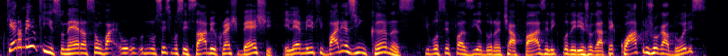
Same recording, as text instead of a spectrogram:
Porque era meio que isso, né? Era, são, não sei se vocês sabem, o Crash Bash, ele é meio que várias gincanas que você fazia durante a fase ali, que poderia jogar até quatro jogadores.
